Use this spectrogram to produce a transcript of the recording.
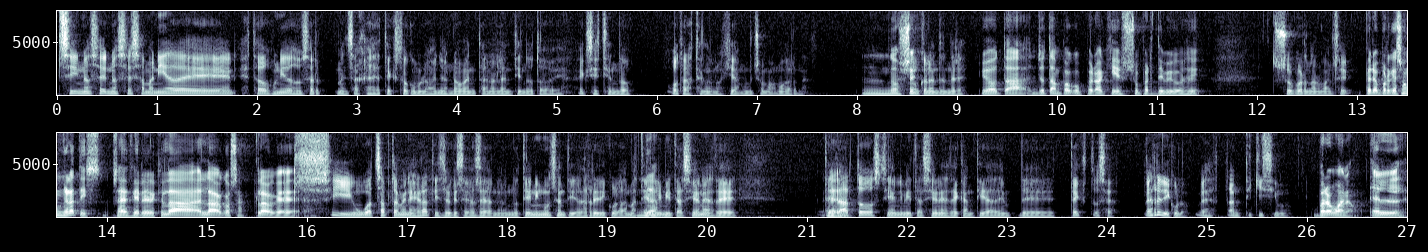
Sí, no sé, no sé esa manía de Estados Unidos de usar mensajes de texto como en los años 90, no la entiendo todavía, existiendo otras tecnologías mucho más modernas. No sé. Nunca lo entenderé. Yo, ta- yo tampoco, pero aquí es súper típico, sí. Súper normal, sí. Pero porque son gratis. O sea, decir, es que la, es la cosa. Claro que. Sí, un WhatsApp también es gratis, yo qué sé, o sea, no, no tiene ningún sentido, es ridículo. Además tiene limitaciones de, de Eh. datos, tiene limitaciones de cantidad de, de texto, o sea, es ridículo, es antiquísimo. Pero bueno, el,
